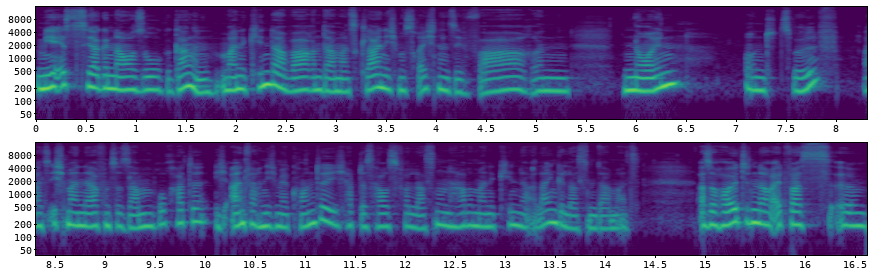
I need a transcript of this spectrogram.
Mir ist es ja genau so gegangen. Meine Kinder waren damals klein, ich muss rechnen, sie waren neun und zwölf, als ich meinen Nervenzusammenbruch hatte. Ich einfach nicht mehr konnte. Ich habe das Haus verlassen und habe meine Kinder allein gelassen damals. Also heute noch etwas, ähm,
